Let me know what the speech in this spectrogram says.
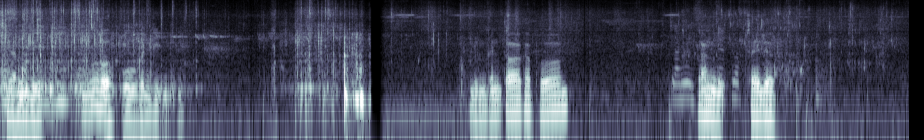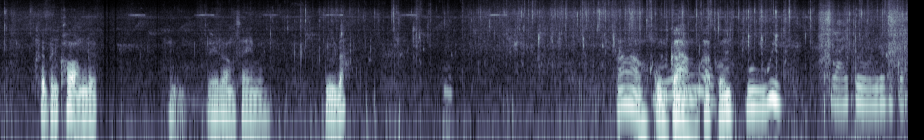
เสื่อมดี โอ้โหปูเป็นดินลุ้นกันต่อครับผมหลังนี้หลังนี้เด็กแล้วใส่เลือกเคยเป็นของเลือกเลยลองใส่มันมีปะอ้าวกุ้งกามครับผมอุ้ยหลายตัวอยู่เด้อพวกกอง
